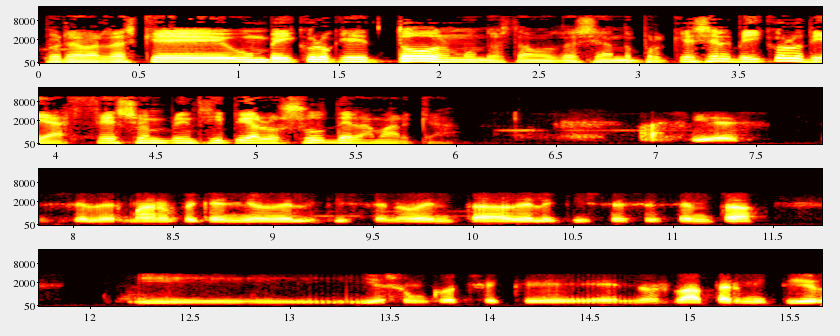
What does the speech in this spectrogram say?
Pues la verdad es que un vehículo que todo el mundo estamos deseando, porque es el vehículo de acceso en principio a los sub de la marca. Así es, es el hermano pequeño del XC90, del XC60 y, y es un coche que nos va a permitir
